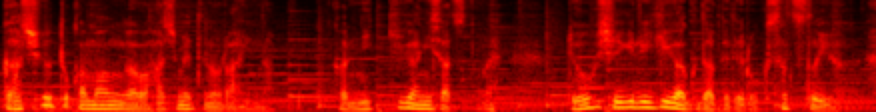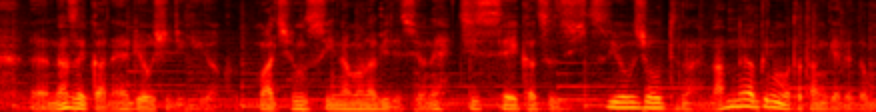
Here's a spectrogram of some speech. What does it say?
画集とか漫画は初めてのラインナップ。日記が2冊とね。量子力学だけで6冊というなぜかね量子力学。まあ純粋な学びですよね。実生活実用上っていうのは何の役にも立たんけれども。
